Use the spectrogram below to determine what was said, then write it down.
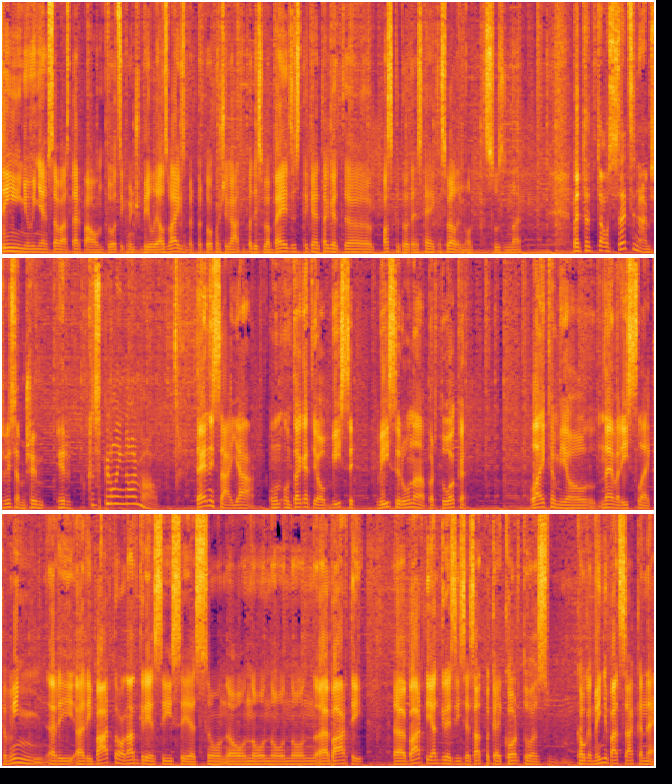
cīņu viņiem savā starpā un to, cik viņš bija liels zvaigznes, bet par to, ka viņš gāja patiesībā beidzas tikai tagad, uh, paskatoties, hei, kas vēl ir noticis uzzināts. Bet tad tavs secinājums visam šim ir, ka tas ir pilnīgi normāli. Tenisā, jā, un, un tagad jau visi, visi runā par to, ka laikam jau nevar izslēgt, ka viņi arī, arī Bārtaņa atgriezīsies un, un, un, un, un Bārtī. Bārtī atgriezīsies atpakaļ kortos. Kaut gan viņa pats saka, ka nē,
